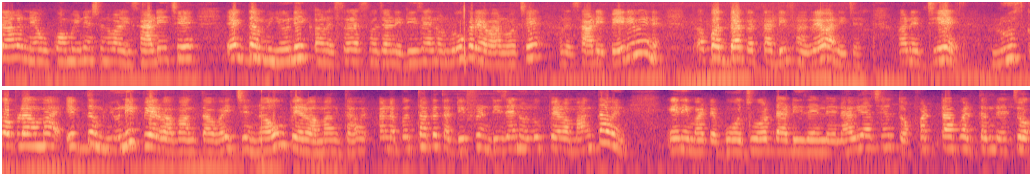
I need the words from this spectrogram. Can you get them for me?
ચાલે ને એવું કોમ્બિનેશનવાળી સાડી છે. એકદમ યુનિક અને સરસ મજાની ડિઝાઇનનો લુક રહેવાનો છે. અને સાડી પહેરી હોય ને તો બધા કરતાં ડિફરન્ટ રહેવાની છે. અને જે લૂઝ કપડામાં એકદમ યુનિક પહેરવા માંગતા હોય, જે નવું પહેરવા માંગતા હોય અને બધા કરતાં ડિફરન્ટ ડિઝાઇનનો લુક પહેરવા માંગતા હોય ને, એની માટે બહુ જોરદાર ડિઝાઇન લઈને આવ્યા છે. તો ફટાફટ તમને જો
